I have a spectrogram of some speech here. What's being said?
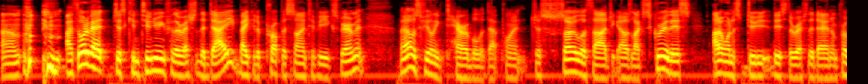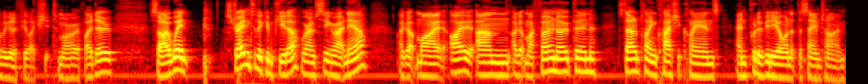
um, I thought about just continuing for the rest of the day, make it a proper scientific experiment, but I was feeling terrible at that point, just so lethargic. I was like, screw this. I don't want to do this the rest of the day, and I'm probably going to feel like shit tomorrow if I do. So I went straight into the computer where I'm sitting right now. I got my I um I got my phone open, started playing Clash of Clans, and put a video on at the same time.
